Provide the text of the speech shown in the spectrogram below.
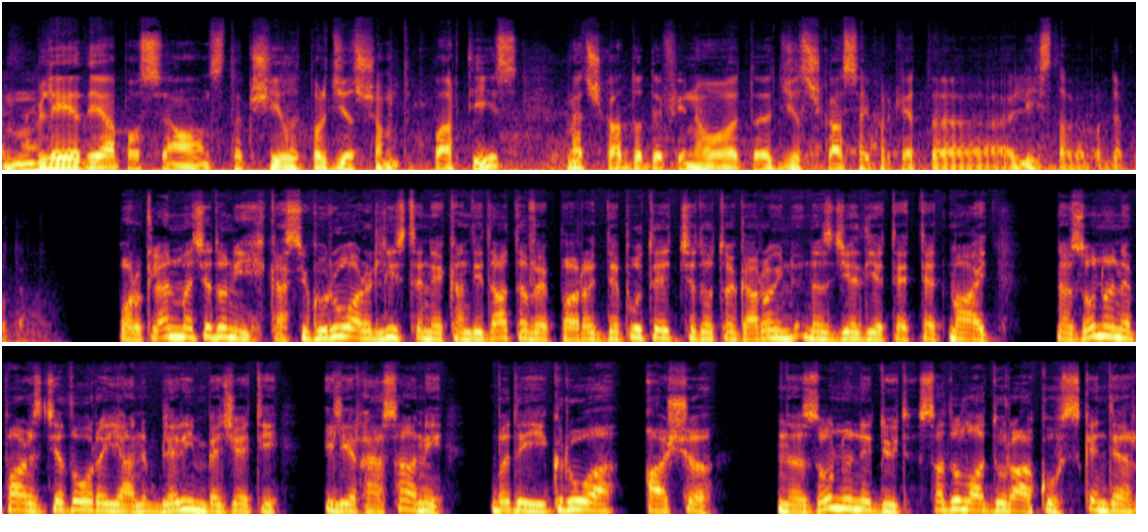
mbledhje apo seancë të Këshillit Përgjithshëm të partisë, me çka do të definohet gjithçka sa i përket listave për deputet. Por Klan Maqedoni ka siguruar listën e kandidatëve për deputet që do të garojnë në zgjedhjet e tetë majit. Në zonën e parë zgjedhore janë Blerim Bexheti, Ilir Hasani, BDI Grua, ASh, Në zonën e dytë, Sadullah Duraku, Skender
